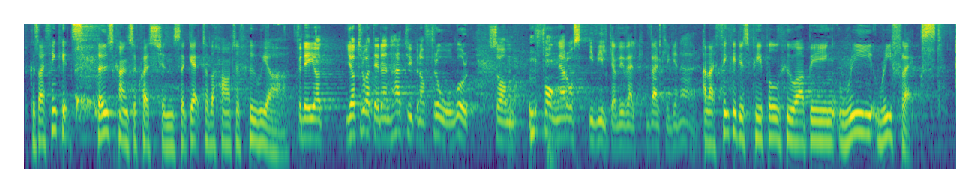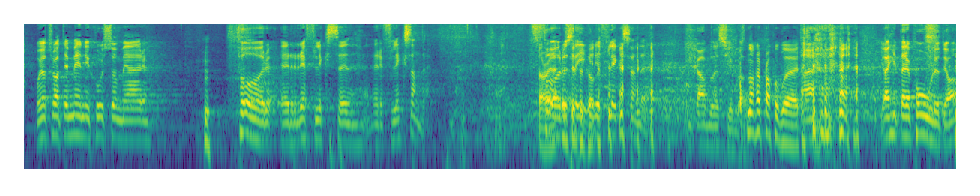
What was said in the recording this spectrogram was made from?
Because I think it's those kinds of questions that get to the heart of who we are. För det jag, jag tror att det är den här typen av frågor som fångar oss i vilka vi verk, verkligen är. And I think it is people who are being re reflexed. Och jag tror att det är människor som är för reflexe, reflexande. Sorry, Före sig reflexande. God bless you brother. Not a proper word. Jag hittade på ordet, ja.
